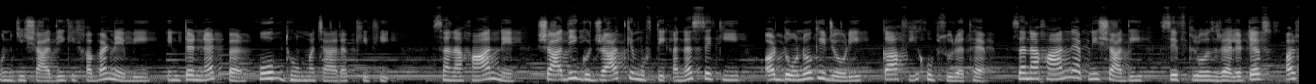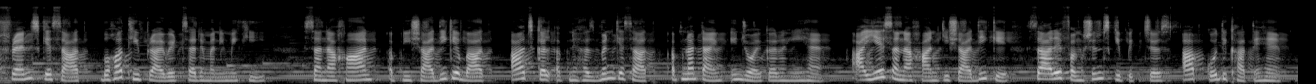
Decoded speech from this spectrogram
उनकी शादी की खबर ने भी इंटरनेट पर खूब धूम मचा रखी थी। सना खान ने शादी गुजरात के मुफ्ती अनस से की और दोनों की जोड़ी काफ़ी खूबसूरत है। सना खान ने अपनी शादी सिर्फ़ क्लोज रिलेटिव्स और फ्रेंड्स के साथ बहुत ही प्राइवेट सेरेमनी में की। सना खान अपनी शादी के बाद आजकल अपने हस्बैंड के साथ अपना टाइम इंजॉय कर रही हैं। आइए सना खान की शादी के सारे फ़ंक्शंस की पिक्चर्स आपको दिखाते हैं।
